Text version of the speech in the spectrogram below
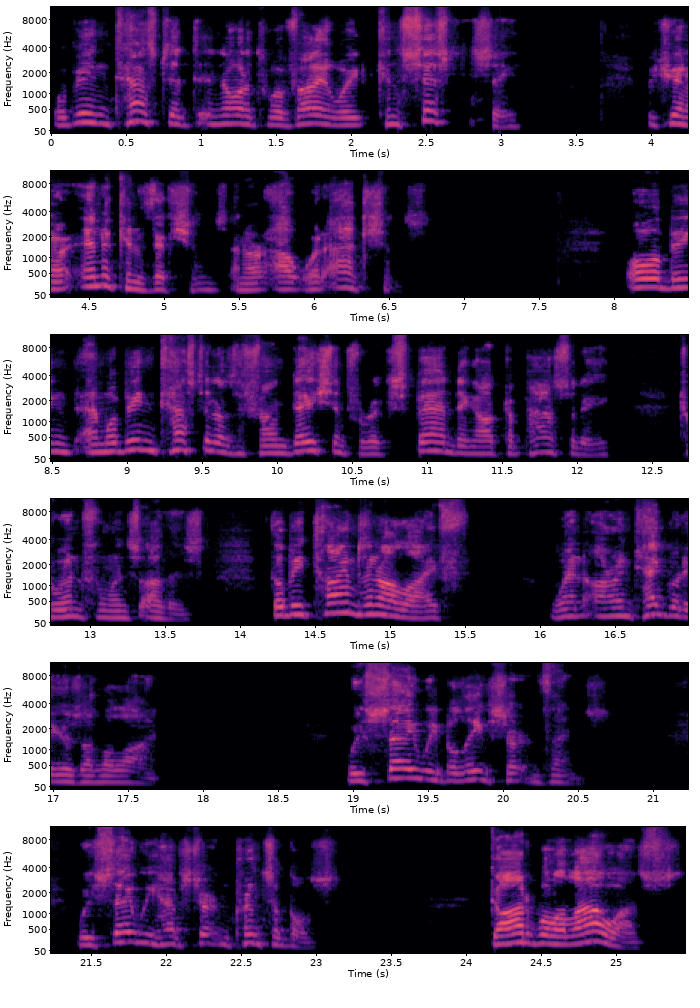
We're being tested in order to evaluate consistency between our inner convictions and our outward actions or being and we're being tested as a foundation for expanding our capacity to influence others. There'll be times in our life when our integrity is on the line. We say we believe certain things. We say we have certain principles. God will allow us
